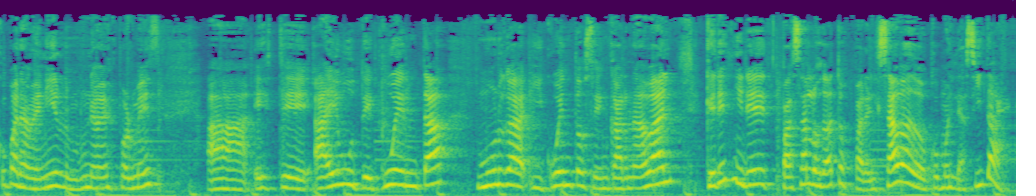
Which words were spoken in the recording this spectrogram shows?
copan a venir una vez por mes a este a Ebu te cuenta Murga y cuentos en carnaval. ¿Querés pasar los datos para el sábado? ¿Cómo es la cita?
